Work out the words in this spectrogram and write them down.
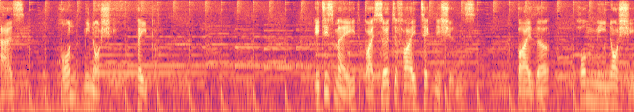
as honminoshi paper. It is made by certified technicians by the Honminoshi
